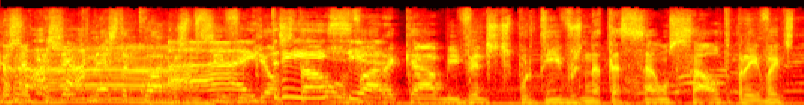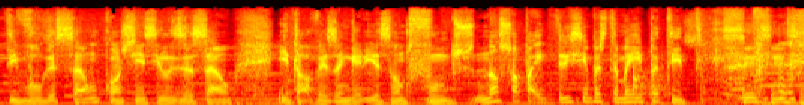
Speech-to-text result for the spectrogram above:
Eu sempre achei que nesta quadra específica Ai, ele está a levar a cabo eventos desportivos, natação, salto, para eventos de divulgação, consciencialização e talvez angariação de fundos, não só para a icterícia, mas também hepatite. Sim, sim, sim.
